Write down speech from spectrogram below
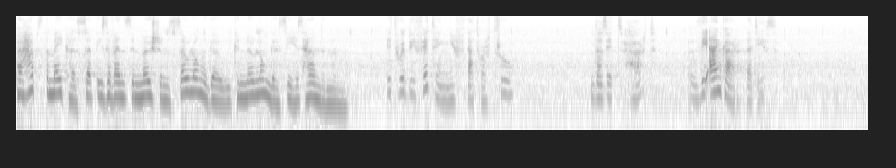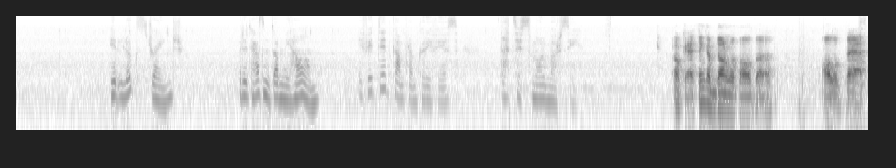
Perhaps the Maker set these events in motion so long ago we can no longer see his hand in them. It would be fitting if that were true. Does it hurt? The anchor, that is. It looks strange, but it hasn't done me harm. If it did come from Corypheus, that's a small mercy. Okay, I think I'm done with all the all of that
